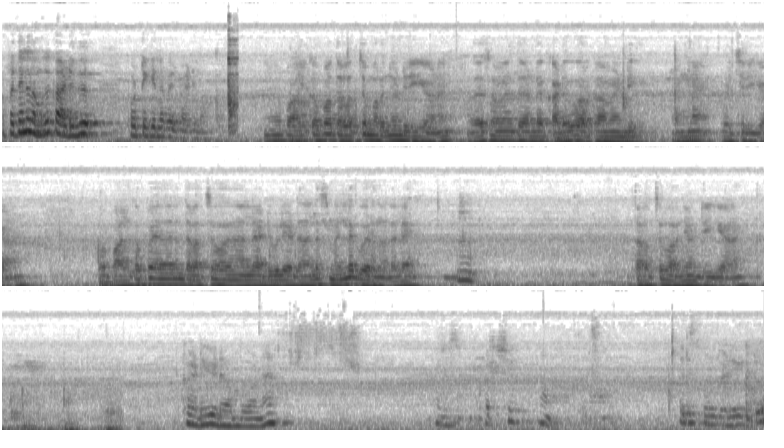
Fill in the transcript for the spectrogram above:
അപ്പോൾ തന്നെ നമുക്ക് കടുക് പൊട്ടിക്കുന്ന പരിപാടി നോക്കാം. ഞാൻ പാൽക്കപ്പ തിളച്ച് മറിഞ്ഞുകൊണ്ടിരിക്കുകയാണ്. അതേസമയത്ത് എന്റെ കടുക് വറക്കാൻ വേണ്ടി എണ്ണ വെച്ചിരിക്കുകയാണ്. അപ്പോൾ പാൽക്കപ്പ ഏതായാലും തിളച്ച് പറഞ്ഞ നല്ല അടിപൊളിയായിട്ട് നല്ല സ്മെല്ലൊക്കെ വരുന്നുണ്ട് അല്ലേ തിളച്ചു തിളച്ച് കടിയിടാൻ ഇടാൻ പോവാണ് കുറച്ച് ഒരു സ്പൂൺ കടി ഇട്ടു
